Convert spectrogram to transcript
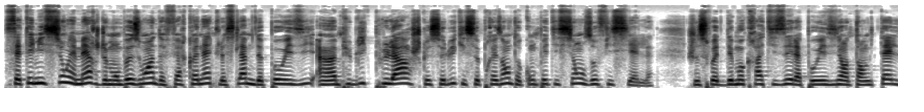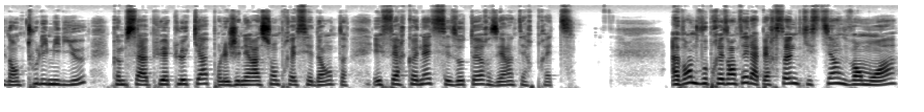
Cette émission émerge de mon besoin de faire connaître le slam de poésie à un public plus large que celui qui se présente aux compétitions officielles. Je souhaite démocratiser la poésie en tant que telle dans tous les milieux, comme ça a pu être le cas pour les générations précédentes, et faire connaître ses auteurs et interprètes. Avant de vous présenter la personne qui se tient devant moi,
